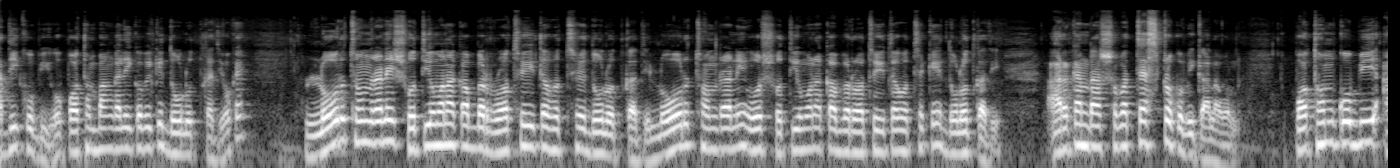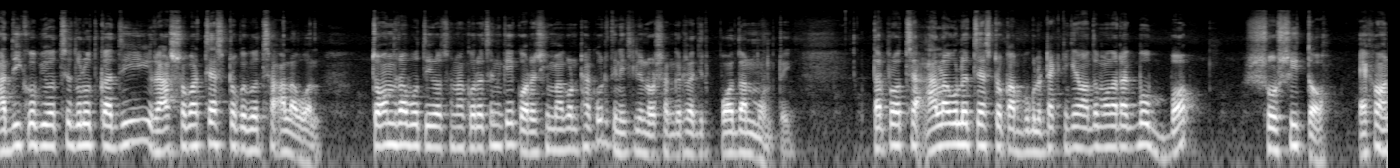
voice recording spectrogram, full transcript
আদি কবি ও প্রথম বাঙালি কবি কি দৌলত কাজী ওকে লোর চন্দ্রানী সতীয়মনা কাব্যের রচয়িতা হচ্ছে দৌলত কাজী। লোর চন্দ্রানী ও সতীয়মনা কাব্যের রচয়িতা হচ্ছে কে? দৌলত কাজী। আরকান রাজসভার চেষ্ট কবি কে আলাওয়াল প্রথম কবি, আদি কবি হচ্ছে দৌলত কাজী, রাজসভার চেষ্ট কবি হচ্ছে আলাওয়াল। চন্দ্রাবতী রচনা করেছেন কে? করেশি মাগন ঠাকুর, তিনি ছিলেন রসাঙ্গের রাজ্যের প্রধানমন্ত্রী। তারপর হচ্ছে আলাউলের চেষ্ট কাব্যগুলো টেকনিকের মাধ্যমে মনে রাখব। ব, শোষিত। এখন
